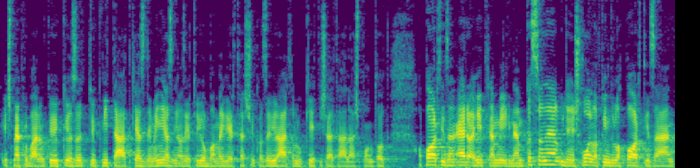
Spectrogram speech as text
és megpróbálunk ők közöttük vitát kezdeményezni azért, hogy jobban megérthessük az ő általuk képviselt álláspontot. A Partizán erre a hétre még nem köszön el, ugyanis holnap indul a Partizán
